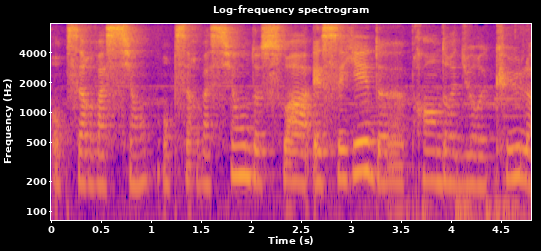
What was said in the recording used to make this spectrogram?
observation, observation de soi, essayer de prendre du recul.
